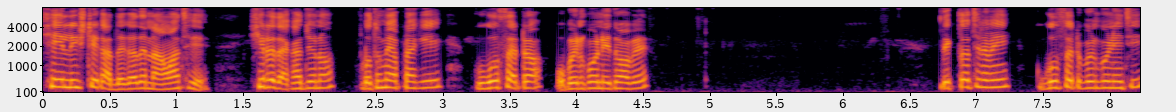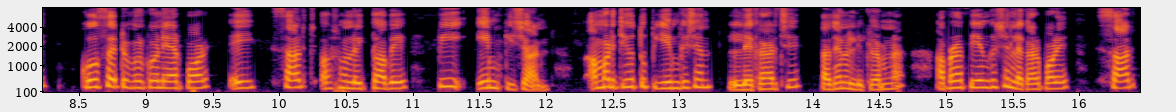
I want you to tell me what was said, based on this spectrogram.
সেই লিস্টে কাদের কাদের নাম আছে, সেটা দেখার জন্য প্রথমে আপনাকে গুগল সাইটটা ওপেন করে নিতে হবে। দেখতে পাচ্ছেন আমি গুগল সাইট ওপেন করে নিয়েছি। গুগল সাইট ওপেন করে নেওয়ার পর এই সার্চ অপশন লিখতে হবে পিএম কিষাণ আমার যেহেতু পিএম কিষাণ লেখা আছে, তার জন্য লিখলাম না। আপনারা পিএম কিষাণ লেখার পরে সার্চ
